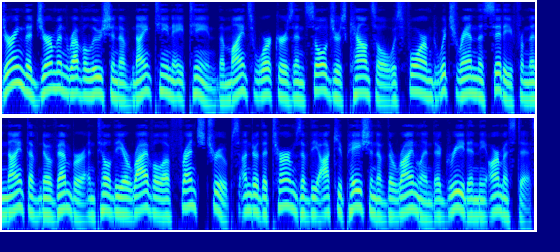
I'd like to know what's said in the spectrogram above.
During the German Revolution of 1918 the Mainz Workers' and Soldiers' Council was formed which ran the city from 9 November until the arrival of French troops under the terms of the occupation of the Rhineland agreed in the armistice.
